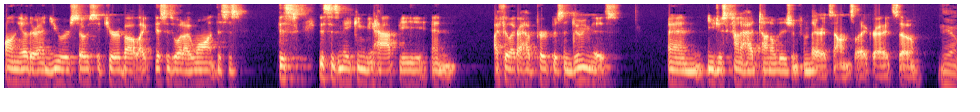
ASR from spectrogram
on the other end you are so secure about like this is what i want this is this this is making me happy and i feel like i have purpose in doing this. And you just kind of had tunnel vision from there it sounds like right? So yeah.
